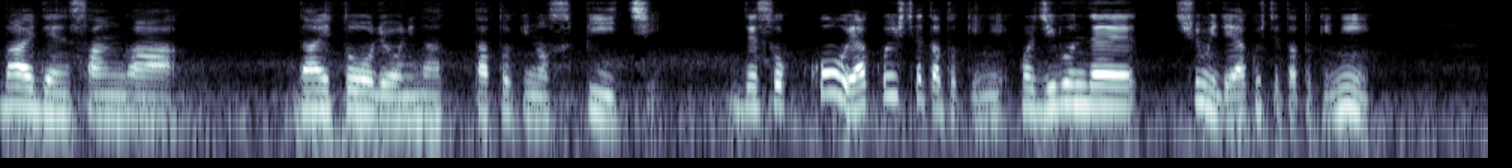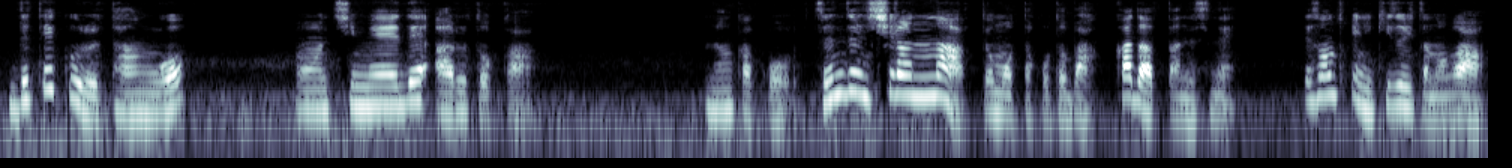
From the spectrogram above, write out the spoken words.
バイデンさんが大統領になった時のスピーチ。で、そこを訳してた時に、これ自分で趣味で訳してた時に、出てくる単語、地名であるとか、なんかこう、全然知らんなって思ったことばっかだったんですね。で、その時に気づいたのが、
